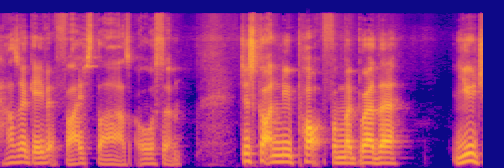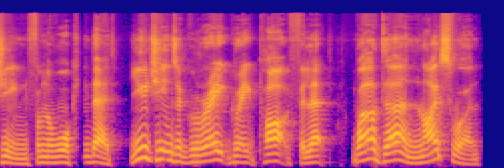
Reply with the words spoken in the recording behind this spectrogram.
Hazo gave it five stars. Awesome. Just got a new pot from my brother Eugene from The Walking Dead. Eugene's a great, great pot, Philip. Well done. Nice one.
